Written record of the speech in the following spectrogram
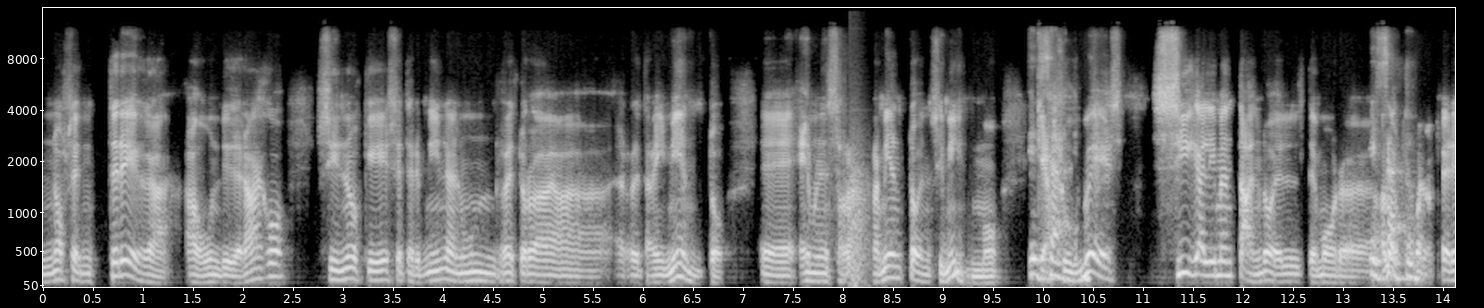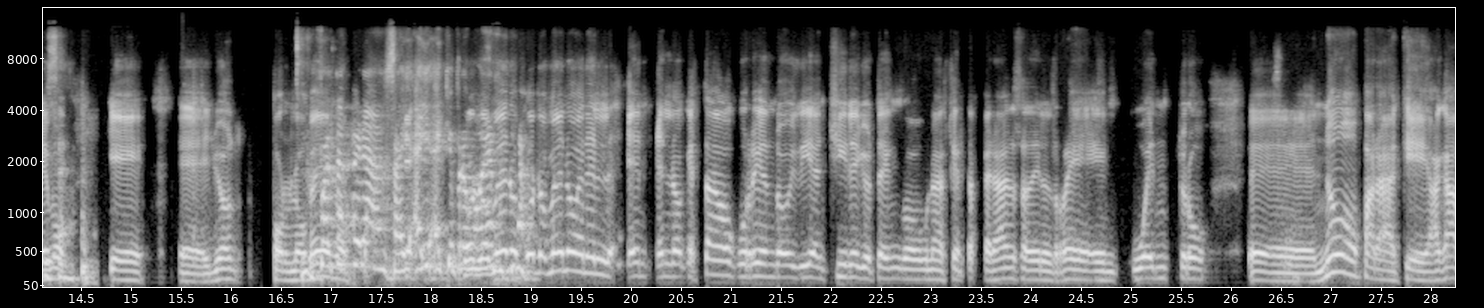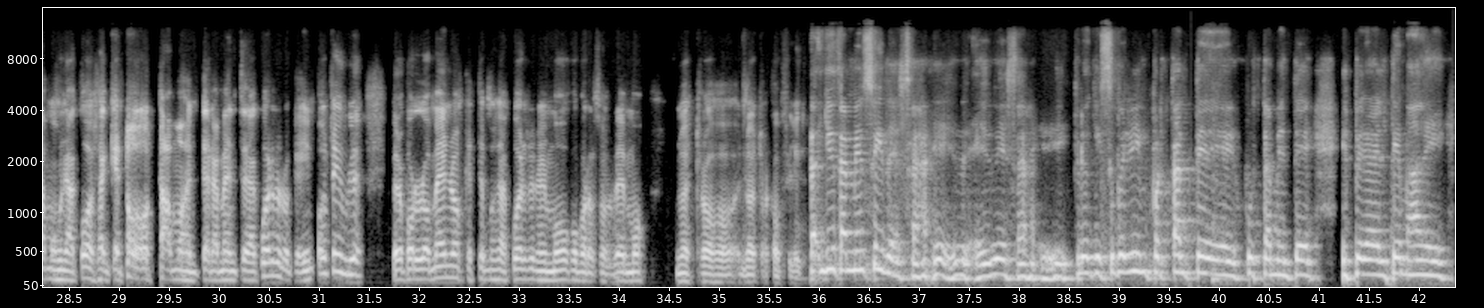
no se entrega a un liderazgo, sino que se termina en un retraimiento, eh, en un encerramiento en sí mismo, que a su vez sigue alimentando el temor. Eh, Exacto. Bueno, esperemos que eh, yo por lo menos. Falta esperanza, hay, hay, que promover. Por lo menos, por lo menos en, el, en, en, lo que está ocurriendo hoy día en Chile, yo tengo una cierta esperanza del reencuentro, eh, no para que hagamos una cosa en que todos estamos enteramente de acuerdo, lo que es imposible, pero por lo menos que estemos de acuerdo en el modo como resolvemos nuestro, nuestro conflicto. Yo también soy de esas, eh, de esas. Eh, creo que es súper importante justamente esperar el tema de,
